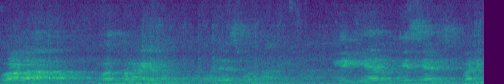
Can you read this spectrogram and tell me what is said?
వాళ్ళ ప్రభుత్వమే కదా అదే చేసుకున్న కేటీఆర్ కేసీఆర్ పని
